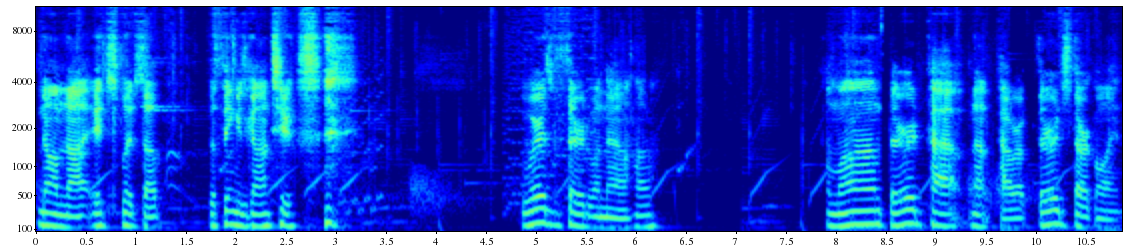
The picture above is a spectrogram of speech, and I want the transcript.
No, I'm not. It splits up. The thing is gone too. Where's the third one now, huh? Come on, third power, not power up, third star coin.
